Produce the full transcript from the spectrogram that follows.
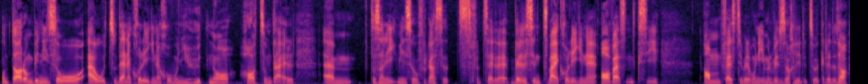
Und darum bin ich so auch zu den Kolleginnen gekommen, die ich heute noch habe zum Teil. Ähm, das habe ich irgendwie so vergessen zu erzählen, weil es sind zwei Kolleginnen anwesend waren am Festival, wo ich immer wieder so ein bisschen dazu geredet habe.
